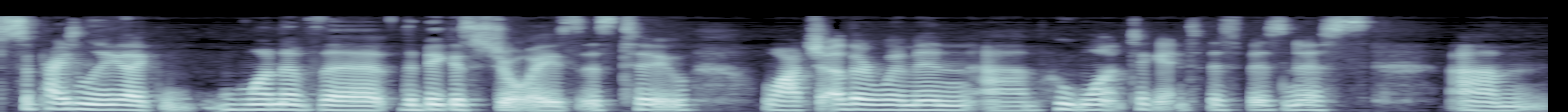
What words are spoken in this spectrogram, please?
surprisingly like one of the, the biggest joys is to watch other women um, who want to get into this business um,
